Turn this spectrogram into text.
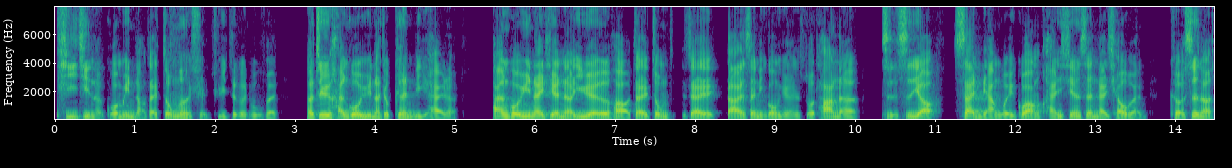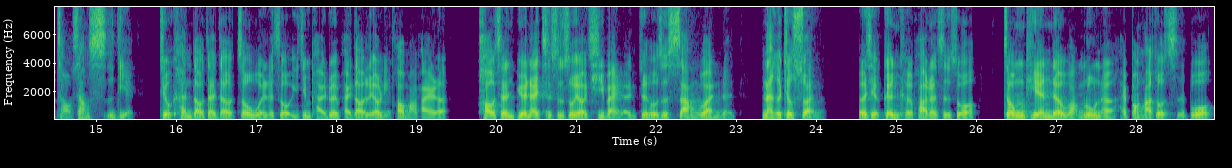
踢进了国民党在中二选区这个部分。而至于韩国瑜，那就更厉害了。韩国瑜那天呢，一月二号在中在大安森林公园说他呢只是要善良为光，韩先生来敲门。可是呢早上十点就看到在这个周围的时候已经排队排到了要领号码牌了，号称原来只是说要七百人，最后是上万人，那个就算了。而且更可怕的是说中天的网络呢还帮他做直播，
